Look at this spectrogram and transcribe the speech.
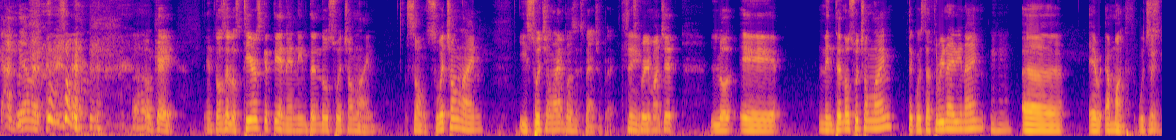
God damn it. ok entonces los tiers que tiene Nintendo Switch Online son Switch Online y Switch Online plus expansion pack Sí. That's pretty much it Lo, eh, Nintendo Switch Online te cuesta $3.99 Ujú. uh, every- a month which is Sí.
